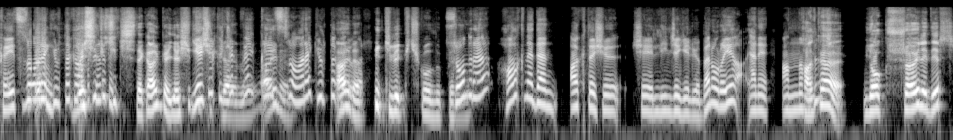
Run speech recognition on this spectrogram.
Kayıtsız olarak yurtta Yaşı kaldıklarını küçük işte kanka. Yaşı küçük. Yaşı küçük yani. ve kayıtsız Aynen. olarak yurtta Aynen. kalıyorlar. İki ve küçük oldukları. Sonra halk neden Aktaş'ı şey lince geliyor? Ben orayı yani anlamadım Kanka ki. yok şöyledir.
